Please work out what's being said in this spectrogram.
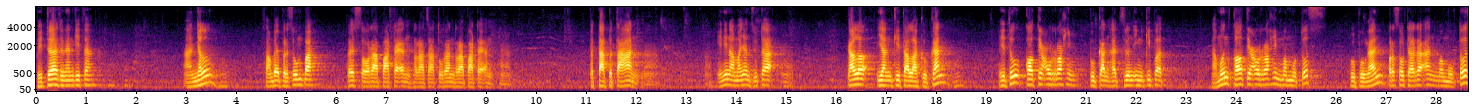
Beda dengan kita. Anyel sampai bersumpah wis ora paten racaturan rapaten. Nah. Betah-betahan. Nah. Ini namanya juta. Kalau yang kita lakukan itu qati'ur rahim, bukan hajrun ingkibat namun qati'ur rahim memutus hubungan persaudaraan, memutus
